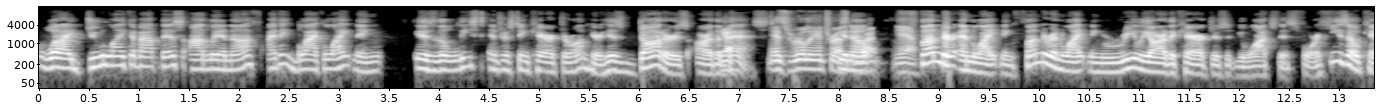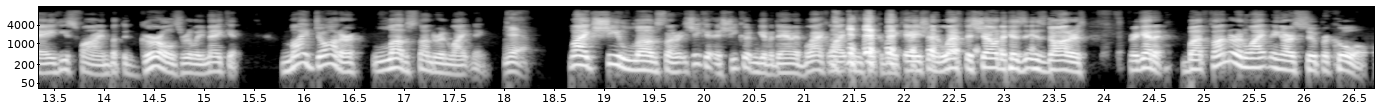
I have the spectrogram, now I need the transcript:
what i do like about this oddly enough i think black lightning is the least interesting character on here his daughters are the Yeah. best It's really interesting, You know, right? Yeah. Thunder and Lightning. Thunder and Lightning really are the characters that you watch this for. He's okay, he's fine, but the girls really make it. My daughter loves Thunder and Lightning. Yeah. Like she loves Thunder. She she couldn't give a damn if Black Lightning took a vacation and left the show to his his daughters. Forget it. But Thunder and Lightning are super cool.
